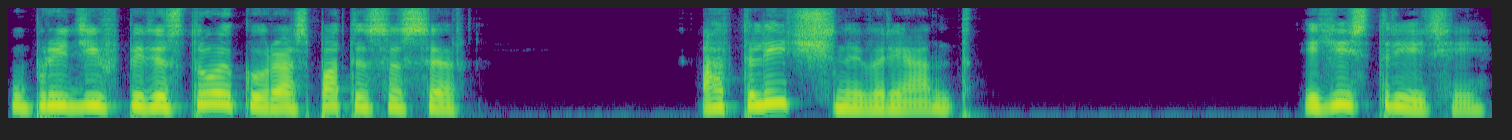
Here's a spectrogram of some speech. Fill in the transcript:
упредив перестройку и распад СССр. Отличный вариант. И есть третий,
